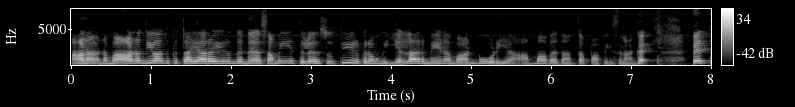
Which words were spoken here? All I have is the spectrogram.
ஆனால் நம்ம ஆனந்தியும் அதுக்கு தயாராக இருந்த ந சுற்றி இருக்கிறவங்க எல்லாருமே நம்ம அன்புவோடைய அம்மாவை தான் தப்பாக பேசுனாங்க. "பெத்த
